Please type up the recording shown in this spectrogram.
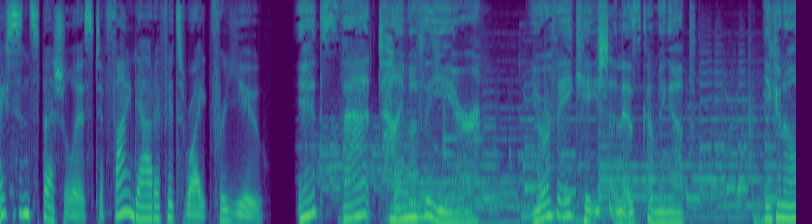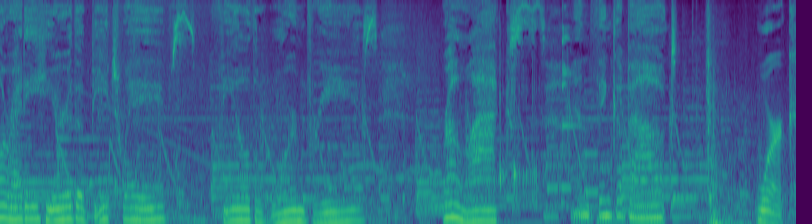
licensed specialist to find out if it's right for you. It's that time of the year. Your vacation is coming up. You can already hear the beach waves, feel the warm breeze, relax, and think about work.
